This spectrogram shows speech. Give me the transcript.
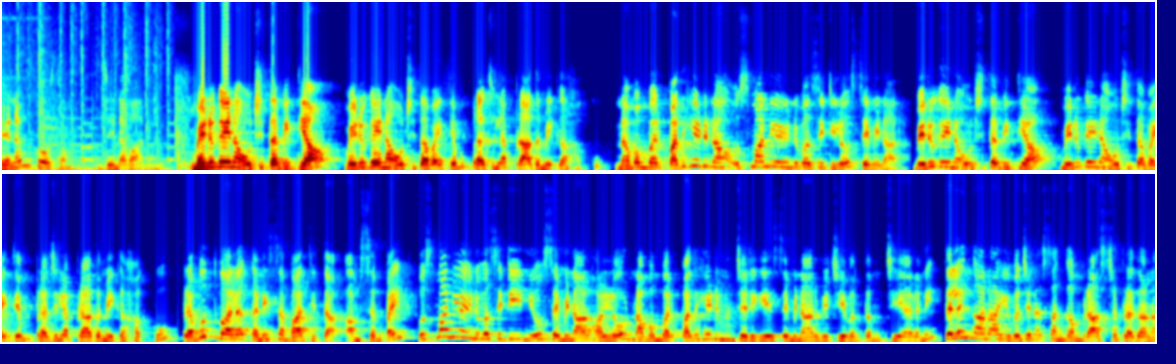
జనం కోసం జనవాణి మెరుగైన ఉచిత విద్య మెరుగైన ఉచిత వైద్యం ప్రజల ప్రాథమిక హక్కు. నవంబర్ పదిహేడున ఉస్మానియా యూనివర్సిటీలో సెమినార్. మెరుగైన ఉచిత విద్య మెరుగైన ఉచిత వైద్యం ప్రజల ప్రాథమిక హక్కు ప్రభుత్వాల కనీస బాధ్యత అంశంపై ఉస్మానియా యూనివర్సిటీ న్యూ సెమినార్ హాల్లో నవంబర్ పదిహేడున జరిగే సెమినార్ విజయవంతం చేయాలని తెలంగాణ యువజన సంఘం రాష్ట్ర ప్రధాన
